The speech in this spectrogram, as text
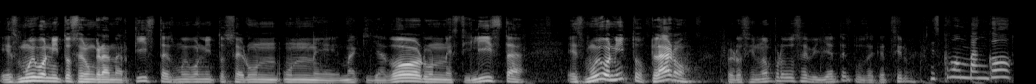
es muy bonito ser un gran artista, es muy bonito ser un, un, eh, maquillador, un estilista, es muy bonito, claro, pero si no produce billete, pues ¿de qué te sirve? Es como un Van Gogh,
